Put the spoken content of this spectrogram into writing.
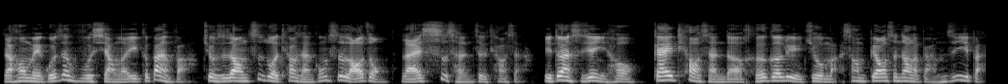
然后美国政府想了一个办法，就是让制作跳伞公司老总来试乘这个跳伞。一段时间以后，该跳伞的合格率就马上飙升到了百分之一百。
